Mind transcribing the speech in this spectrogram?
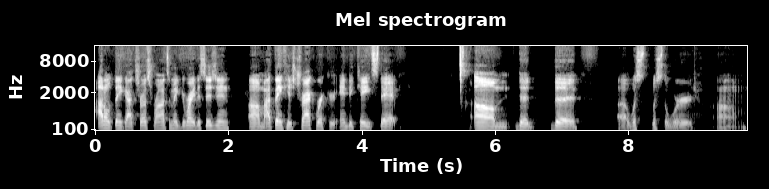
I don't think I trust Ron to make the right decision. Um, I think his track record indicates that um, the the uh, what's what's the word um,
